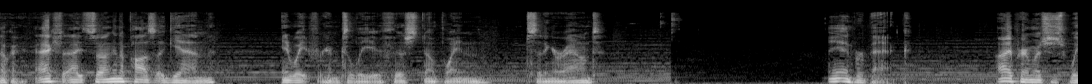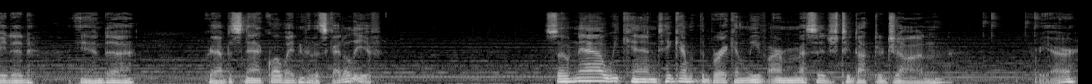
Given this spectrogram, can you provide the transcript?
Okay, actually, I, so I'm gonna pause again and wait for him to leave. There's no point in sitting around. And we're back. I pretty much just waited and uh, grabbed a snack while waiting for this guy to leave. So now we can take out the brick and leave our message to Dr. John. There we are.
